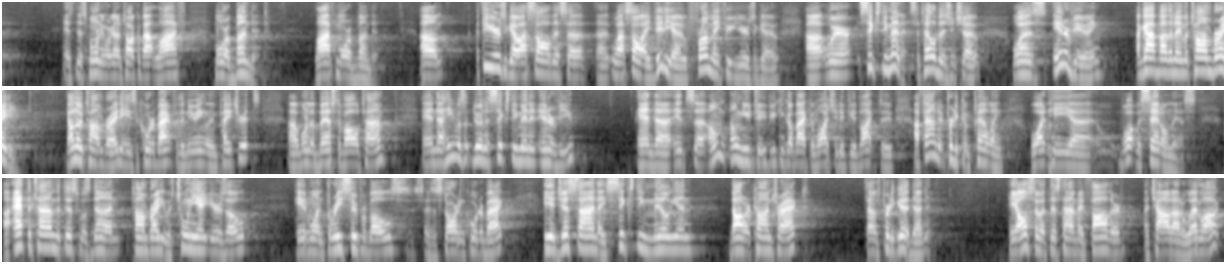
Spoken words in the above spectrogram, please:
As this morning we're going to talk about life more abundant. Life more abundant. Um, a few years ago, I saw this. Uh, uh, well, I saw a video from a few years ago uh, where 60 Minutes, a television show, was interviewing a guy by the name of Tom Brady. Y'all know Tom Brady. He's the quarterback for the New England Patriots, uh, one of the best of all time. And uh, he was doing a 60 minute interview. And uh, it's uh, on, on YouTube. You can go back and watch it if you'd like to. I found it pretty compelling what, he, uh, what was said on this. at the time that this was done, Tom Brady was 28 years old. He had won three Super Bowls as a starting quarterback. He had just signed a $60 million contract. Sounds pretty good, doesn't it? He also, at this time, had fathered a child out of wedlock,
